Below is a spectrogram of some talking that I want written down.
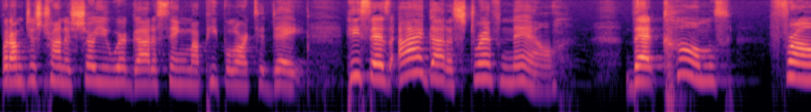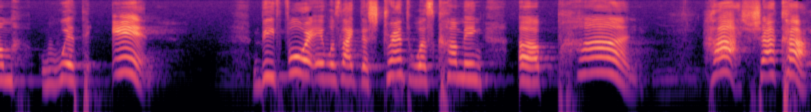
but I'm just trying to show you where God is saying my people are today. He says, I got a strength now that comes from within. Before it was like the strength was coming upon Ha, shaka.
